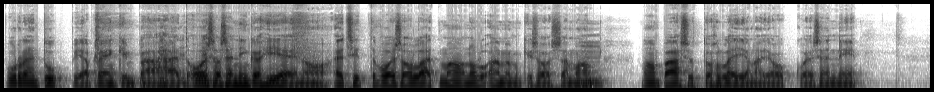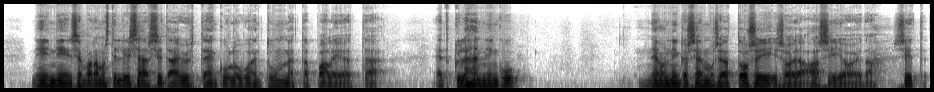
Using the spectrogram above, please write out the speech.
purreen tuppia penkin päähän. Että oisa se niinku hienoa, että sitten voisi olla, että mä oon ollut MM-kisoissa ja mä oon, mm. mä oon päässyt tuohon leijonan joukkueeseen, niin, niin, niin se varmasti lisää sitä yhteenkuuluvuuden tunnetta paljon, että, että kyllähän niinku, ne on niinku semmoisia tosi isoja asioita. Sitten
